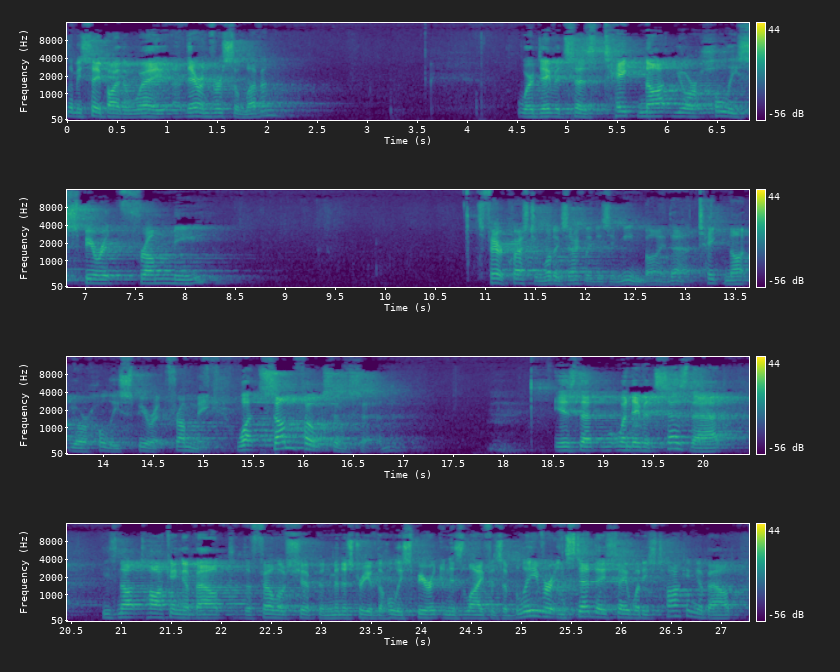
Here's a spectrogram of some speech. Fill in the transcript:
Let me say, by the way, uh, there in verse 11, where David says, Take not your Holy Spirit from me fair question. What exactly does he mean by that? Take not your Holy Spirit from me. What some folks have said is that when David says that, he's not talking about the fellowship and ministry of the Holy Spirit in his life as a believer. Instead, they say what he's talking about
